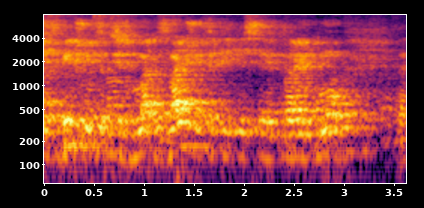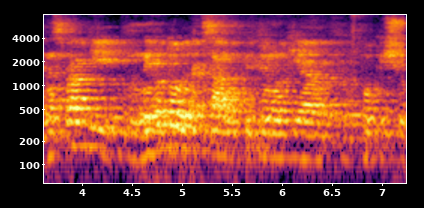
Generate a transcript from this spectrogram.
чи збільшується, чи зменшується кількість е, тварин. Тому е, насправді не готовий так само підтримувати я поки що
